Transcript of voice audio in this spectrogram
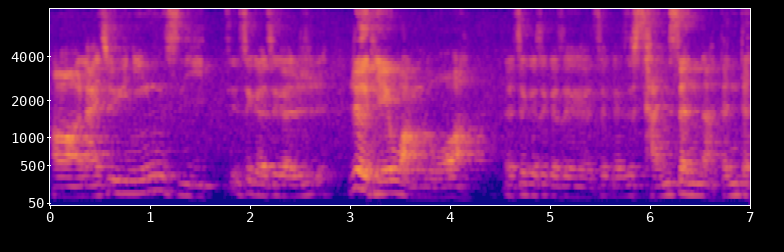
哦，乃至于您以这个这个热热铁网罗啊，呃，这个这个这个这个缠身呐，等等，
